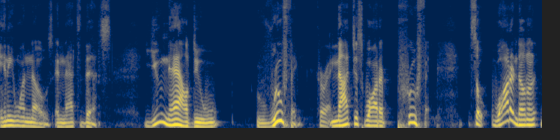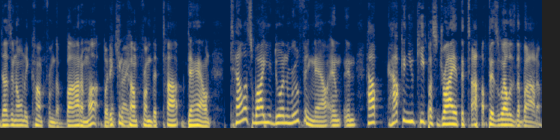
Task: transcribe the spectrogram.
anyone knows, and that's this: you now do roofing, correct? Not just waterproofing. So water don't, doesn't only come from the bottom up, but That's it can right. come from the top down. Tell us why you're doing roofing now, and, and how how can you keep us dry at the top as well as the bottom?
